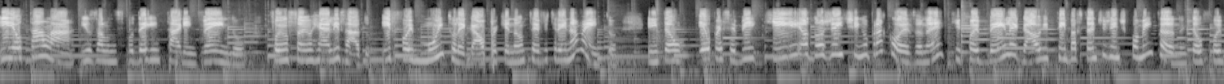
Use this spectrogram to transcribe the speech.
E eu estar tá lá e os alunos poderem estarem vendo foi um sonho realizado. E foi muito legal porque não teve treinamento. Então, eu percebi que eu dou jeitinho para coisa, né? Que foi bem legal e tem bastante gente comentando. Então, foi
